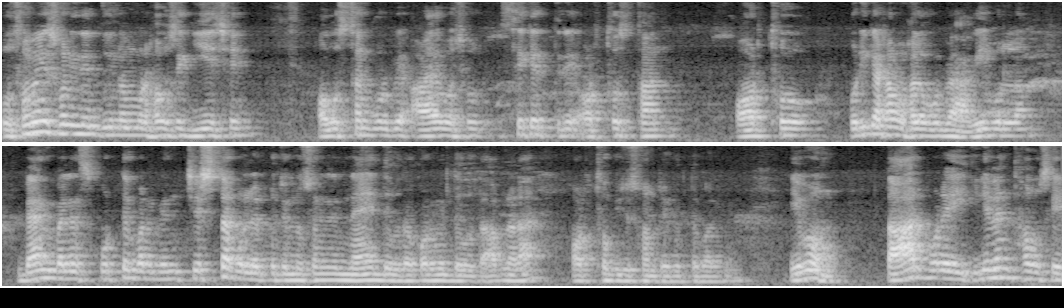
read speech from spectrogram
প্রথমেই শনিদেব দুই নম্বর হাউসে গিয়েছে, অবস্থান করবে আড়াই বছর। সেক্ষেত্রে অর্থস্থান, অর্থ, পরিকাঠামো ভালো করবে আগেই বললাম। ব্যাংক ব্যালেন্স করতে পারবেন, চেষ্টা করলে প্রচণ্ড সঙ্গে ন্যায়ের দেবতা, কর্মের দেবতা আপনারা অর্থ কিছু সঞ্চয় করতে পারবেন। এবং তারপরে ইলেভেন্থ হাউসে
